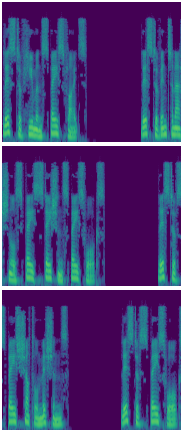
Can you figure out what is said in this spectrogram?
List of human spaceflights List of International Space Station spacewalks. List of Space Shuttle missions. List of spacewalks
